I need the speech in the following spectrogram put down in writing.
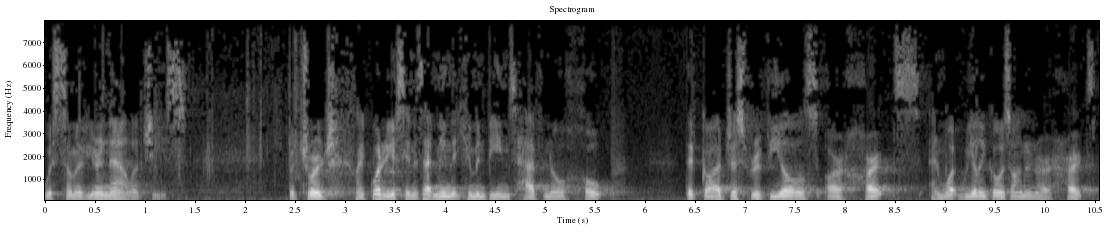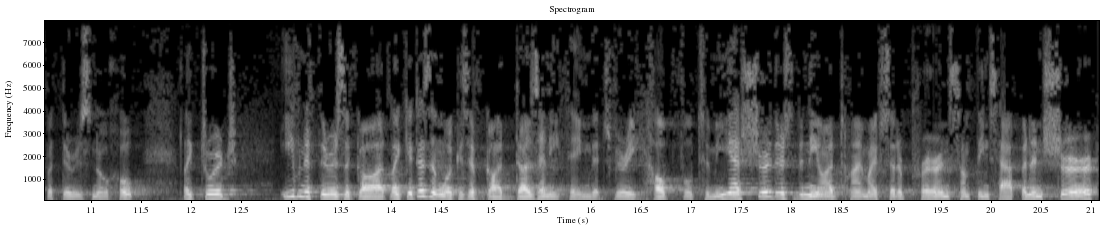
with some of your analogies. But George, like, what are you saying? Does that mean that human beings have no hope? That God just reveals our hearts and what really goes on in our hearts, but there is no hope? Like, George, even if there is a God, like it doesn't look as if God does anything that's very helpful to me. Yeah, sure, there's been the odd time I've said a prayer and something's happened, and sure,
